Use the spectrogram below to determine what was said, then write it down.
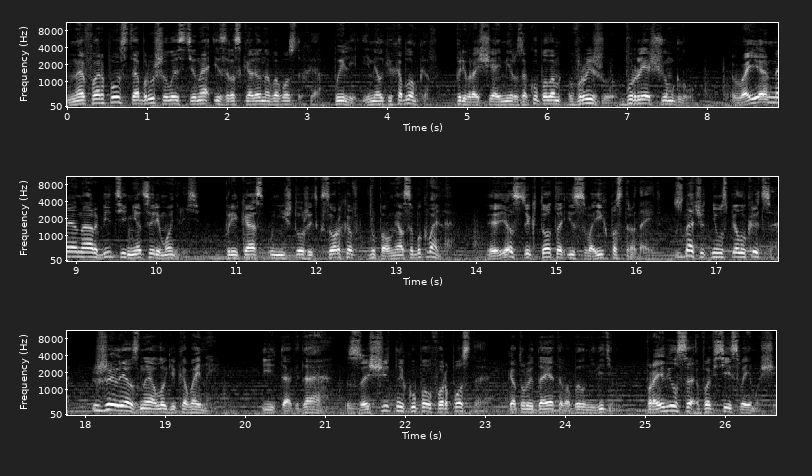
На форпост обрушилась стена из раскаленного воздуха, пыли и мелких обломков, превращая мир за куполом в рыжую, бурлящую мглу. Военные на орбите не церемонились. Приказ уничтожить ксорхов выполнялся буквально. Если кто-то из своих пострадает, значит, не успел укрыться. Железная логика войны. И тогда защитный купол форпоста, который до этого был невидим, проявился во всей своей мощи.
